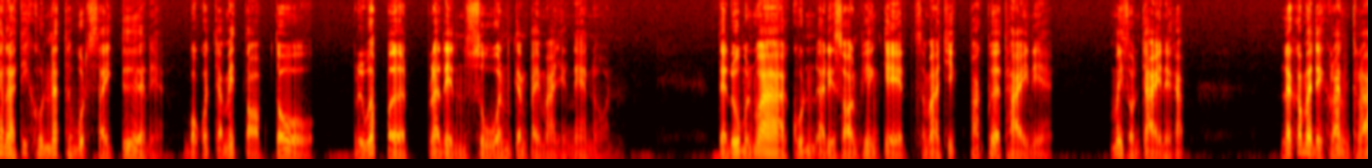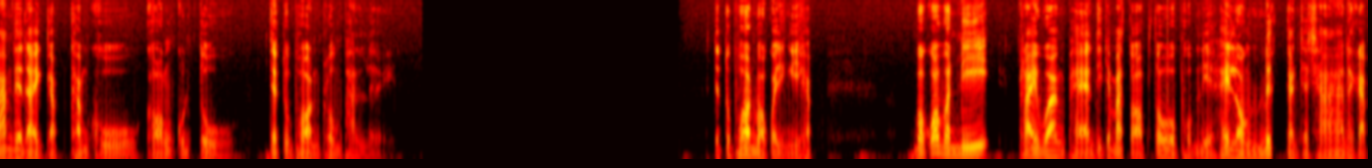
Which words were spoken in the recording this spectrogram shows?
ขณะที่คุณนัทวุฒิใส่เกลือเนี่ยบอกว่าจะไม่ตอบโต้ หรือว่าเปิดประเด็นสวนกันไปมาอย่างแน่นอน แต่ดูเหมือนว่าคุณอดิศรเพียงเกตสมาชิกพรรคเพื่อไทยเนี่ยไม่สนใจนะครับ และก็ไม่ได้คลั่นคล้ามใดๆกับคำขู่ของคุณตู่จตุพรพรมพันธ์เลยจตุพรบอกว่าอย่างนี้ครับ บอกว่าวันนี้ใครวางแผนที่จะมาตอบโต้ ผมเนี่ยให้ลองนึกกันช้าๆนะครับ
